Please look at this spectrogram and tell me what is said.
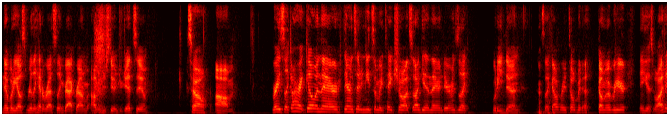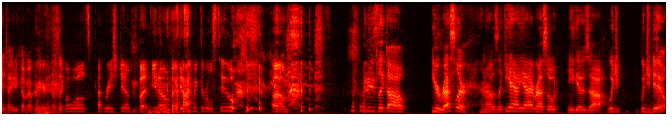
nobody else really had a wrestling background. I was just doing jujitsu. So, um, Ray's like, "All right, go in there." Darren said he needs somebody to take shots, so I get in there, and Darren's like, "What are you doing?" It's like, "Oh, Ray told me to come over here." And he goes, "Well, I didn't tell you to come over here." And I was like, well, well, it's kind of Ray's gym, but you know, I guess you make the rules too." um, and he's like, "Oh, you're a wrestler," and I was like, "Yeah, yeah, I wrestled." And he goes, "Uh, what'd you what'd you do?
